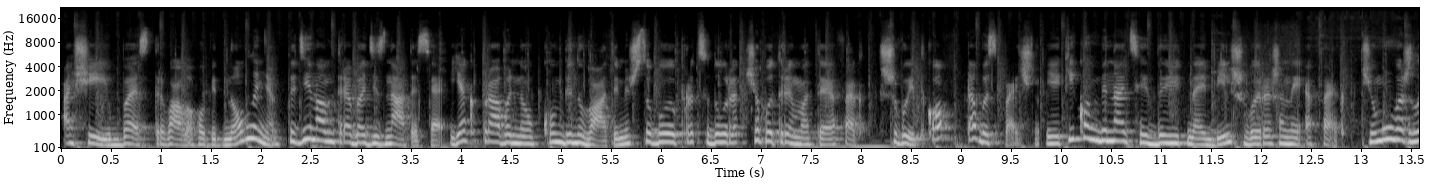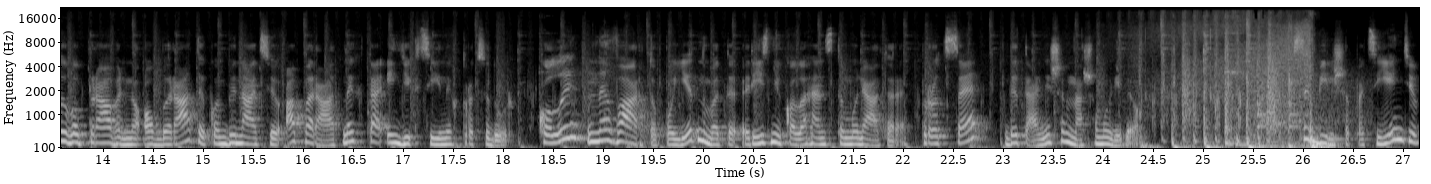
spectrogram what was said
а ще й без тривалого відновлення? Тоді вам треба дізнатися, як правильно комбінувати між собою процедури, щоб отримати ефект швидко та безпечно. Які комбінації дають найбільш виражений ефект? Чому важливо правильно обирати комбінацію апаратних та ін'єкційних процедур? Коли не варто поєднувати різні колаген-стимулятори? Про це детальніше в нашому відео. Все більше пацієнтів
